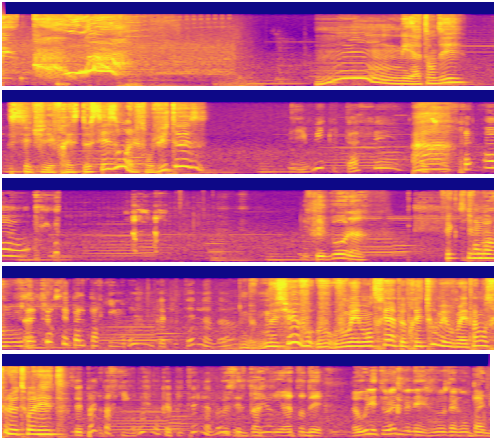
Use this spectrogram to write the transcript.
Mais quoi! Hmm, mais attendez, c'est les fraises de saison, elles sont juteuses. Mais oui, tout à fait. Ah. Oh. Il fait beau là. Effectivement. Alors, vous êtes sûr que c'est pas le parking rouge, mon capitaine, là-bas? Monsieur, vous, vous, vous m'avez montré à peu près tout, mais vous m'avez pas montré le toilette. C'est pas le parking rouge, mon capitaine, là-bas vous c'est le parking Attendez. Ah oui, les toilettes, venez, je vous accompagne.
